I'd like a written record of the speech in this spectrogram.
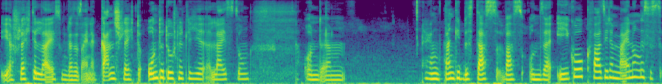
eher schlechte Leistung, das ist eine ganz schlechte, unterdurchschnittliche Leistung. Und ähm, dann gibt es das, was unser Ego quasi der Meinung ist. Es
